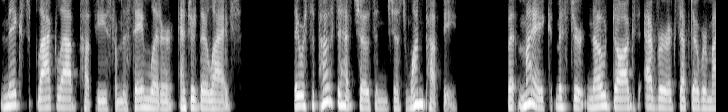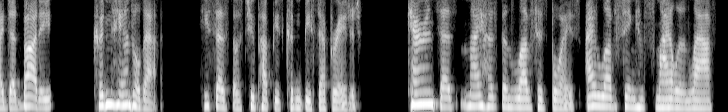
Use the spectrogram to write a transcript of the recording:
mixed black lab puppies from the same litter, entered their lives. They were supposed to have chosen just one puppy. But Mike, Mr. No Dogs Ever Except Over My Dead Body, couldn't handle that. He says those two puppies couldn't be separated. Karen says, My husband loves his boys. I love seeing him smile and laugh.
